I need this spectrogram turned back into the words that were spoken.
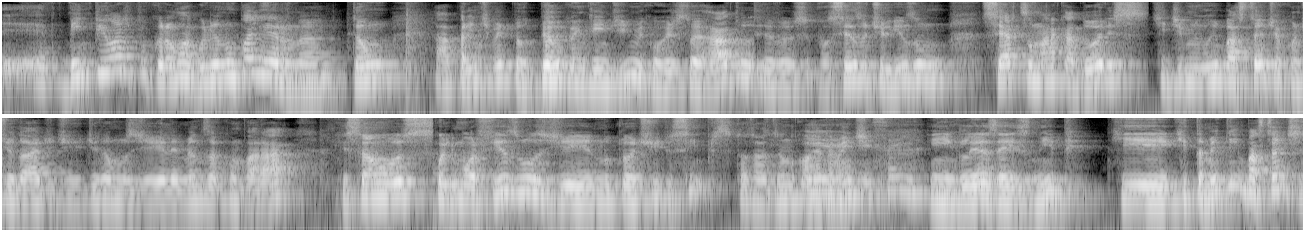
é bem pior procurar uma agulha num palheiro, né? Então, aparentemente, pelo, pelo que eu entendi, me corrija se estou errado, vocês utilizam certos marcadores que diminuem bastante a quantidade de, digamos, de elementos a comparar, que são os polimorfismos de nucleotídeo simples, estou traduzindo corretamente? Isso aí. Em inglês é SNP, que, que também tem bastante,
